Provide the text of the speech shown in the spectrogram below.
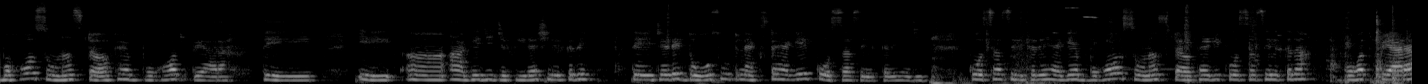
ਬਹੁਤ ਸੋਹਣਾ ਸਟਫ ਹੈ, ਬਹੁਤ ਪਿਆਰਾ। ਤੇ ਇਹ ਆ ਗਏ ਜੀ ਜਫੀਰਾ ਸਿਲਕ ਦੇ। ਤੇ ਜਿਹੜੇ ਦੋ ਸੂਟ ਨੈਕਸਟ ਹੈਗੇ ਕੋਸਾ ਸਿਲਕ ਦੇ ਹੈ ਜੀ। ਕੋਸਾ ਸਿਲਕ ਦੇ ਹੈਗੇ ਆ, ਬਹੁਤ ਸੋਹਣਾ ਸਟਫ ਹੈ ਜੀ ਕੋਸਾ ਸਿਲਕ ਦਾ ਬਹੁਤ ਪਿਆਰਾ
